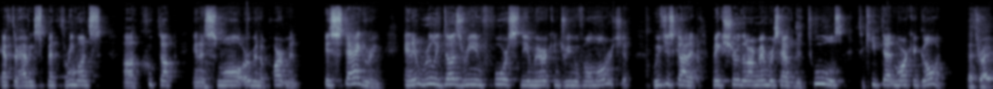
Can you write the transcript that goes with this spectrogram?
after having spent three months uh, cooped up in a small urban apartment is staggering. And it really does reinforce the American dream of home ownership. We've just got to make sure that our members have the tools to keep that market going. That's right.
